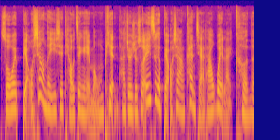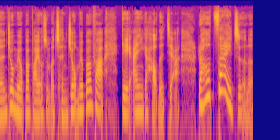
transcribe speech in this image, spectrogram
所谓表象的一些条件给蒙骗，他就会觉得说，哎，这个表象看起来他未来可能就没有办法有什么成就，没有办法给安一个好的家。然后再者呢，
